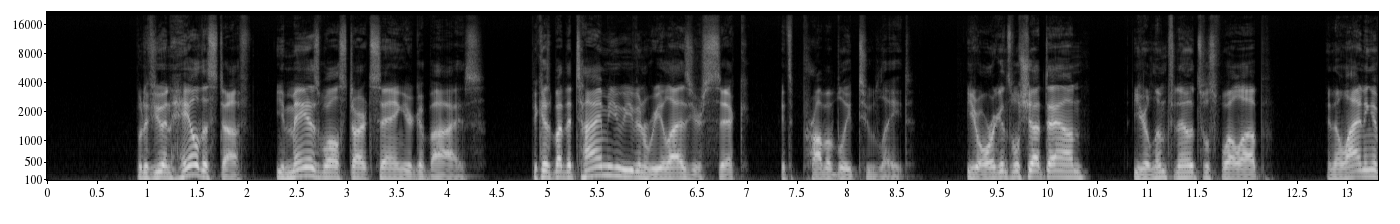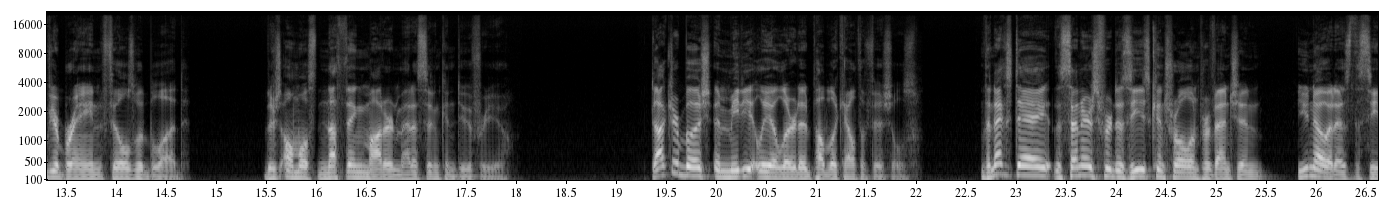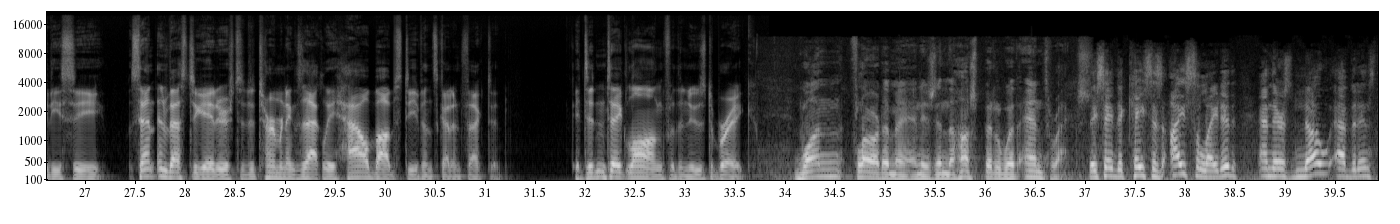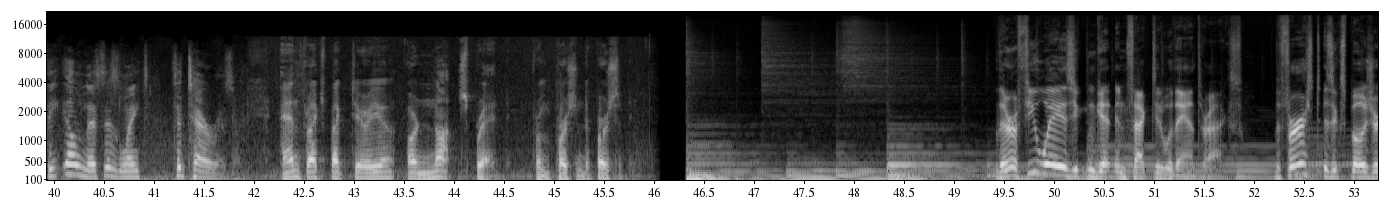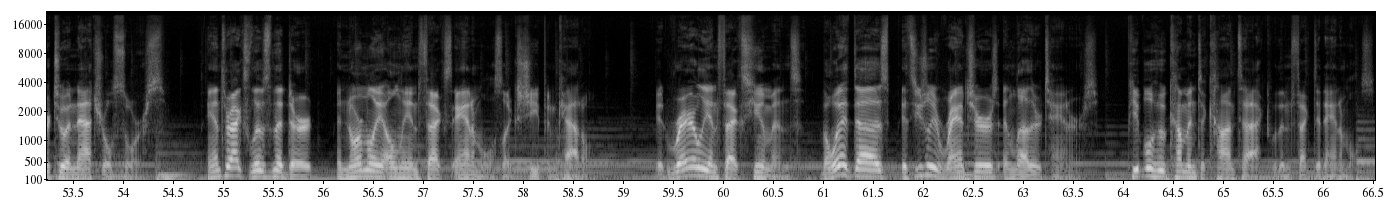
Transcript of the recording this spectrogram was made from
But if you inhale the stuff, you may as well start saying your goodbyes. Because by the time you even realize you're sick, it's probably too late. Your organs will shut down, your lymph nodes will swell up, and the lining of your brain fills with blood. There's almost nothing modern medicine can do for you. Dr. Bush immediately alerted public health officials. The next day, the Centers for Disease Control and Prevention, you know it as the CDC, sent investigators to determine exactly how Bob Stevens got infected. It didn't take long for the news to break. One Florida man is in the hospital with anthrax. They say the case is isolated and there's no evidence the illness is linked to terrorism. Anthrax bacteria are not spread from person to person. There are a few ways you can get infected with anthrax. The first is exposure to a natural source. Anthrax lives in the dirt and normally only infects animals like sheep and cattle. It rarely infects humans, but when it does, it's usually ranchers and leather tanners, people who come into contact with infected animals.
